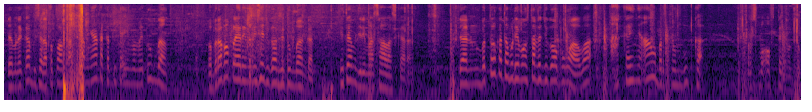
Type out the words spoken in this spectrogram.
dan mereka bisa dapat waktu. Tapi ternyata ketika imamnya tumbang, beberapa player Indonesia juga harus ditumbangkan. Itu yang menjadi masalah sekarang. Dan betul kata Budi Monster dan juga Opung Wawa, kayaknya Albert membuka first ball of tank untuk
